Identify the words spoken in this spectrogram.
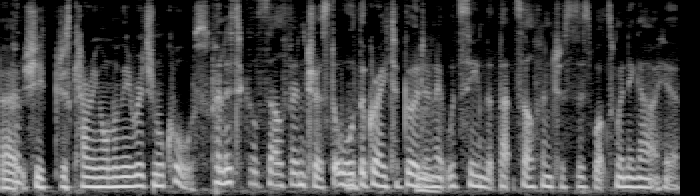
uh, she's just carrying on on the original course. Political self-interest or the greater good, and it would seem that that self-interest is what's winning out here.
